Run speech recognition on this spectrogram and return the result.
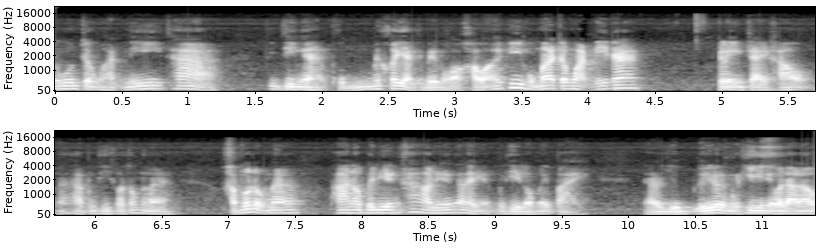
นู้นจังหวัดนี้ถ้าจริงๆอะผมไม่ค่อยอยากจะไปบอกเขาว่าพี่ผมมาจังหวัดนี้นะเกรงใจเขานะครับบางทีเขาต้องมาขับรถออกมาพาเราไปเลี้ยงข้าวเลี้ยงอะไรเงี้ยบางทีเราไม่ไป นะหรือหรือบางทีเนี่ยเวลาเรา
